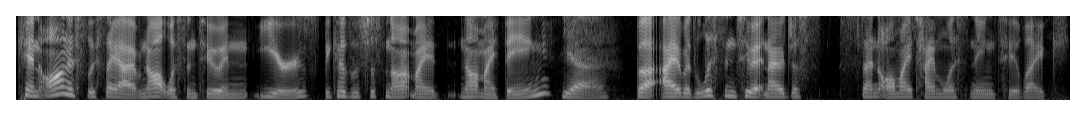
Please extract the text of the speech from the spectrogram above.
can honestly say I have not listened to in years because it's just not my not my thing. yeah. But I would listen to it and I would just spend all my time listening to like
